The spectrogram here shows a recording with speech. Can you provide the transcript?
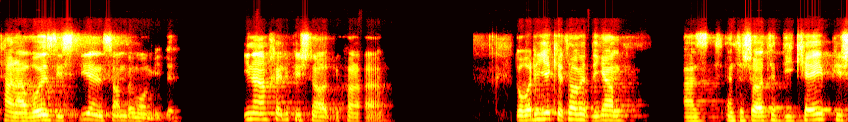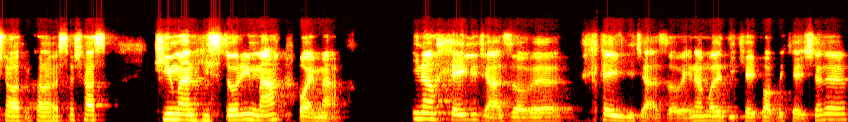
تنوع زیستی انسان به ما میده. این هم خیلی پیشنهاد می‌کنم. دوباره یه کتاب دیگه هم از انتشارات دیکی پیشنهاد می‌کنم. اسمش هست Human History Map by Map. اینم خیلی جذابه. خیلی جذابه. اینم مال دیکی پابلیکیشنه.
